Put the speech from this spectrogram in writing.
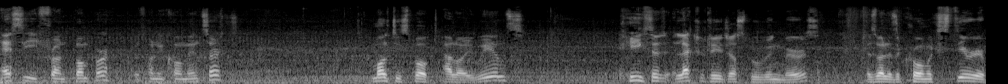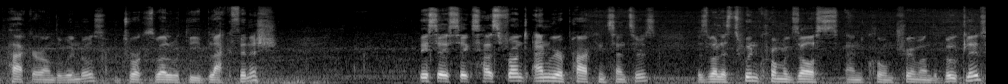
SE front bumper with honeycomb inserts. Multi-spoked alloy wheels heated electrically adjustable wing mirrors as well as a chrome exterior pack around the windows which works well with the black finish. This A6 has front and rear parking sensors as well as twin chrome exhausts and chrome trim on the boot lid.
